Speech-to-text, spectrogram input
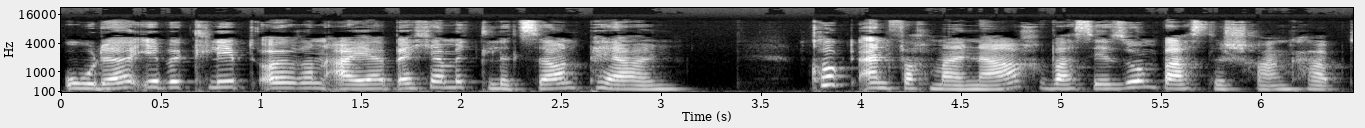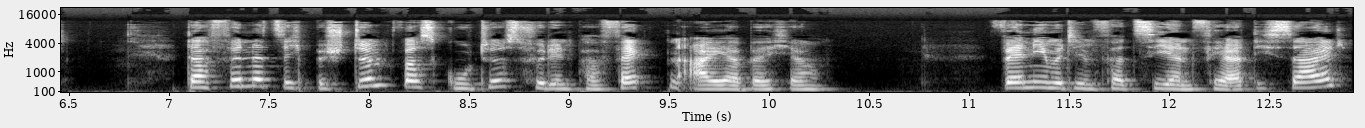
Oder ihr beklebt euren Eierbecher mit Glitzer und Perlen. Guckt einfach mal nach, was ihr so im Bastelschrank habt. Da findet sich bestimmt was Gutes für den perfekten Eierbecher. Wenn ihr mit dem Verzieren fertig seid,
